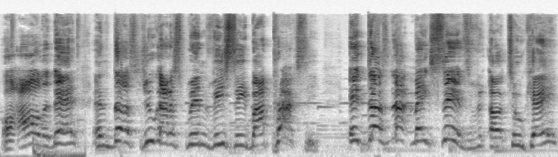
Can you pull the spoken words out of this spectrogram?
or all of that, and thus you gotta spend VC by proxy. It does not make sense, uh, 2K.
